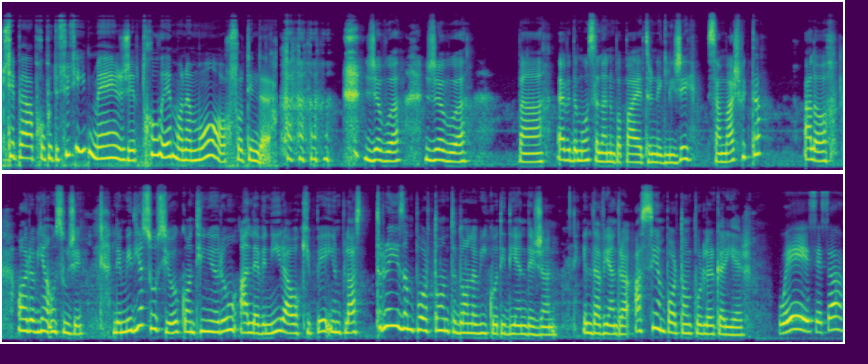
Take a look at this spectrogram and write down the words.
c'est pas à propos de suicide, mais j'ai trouvé mon amour sur Tinder. je vois, je vois. Ben, évidemment, cela ne peut pas être négligé. Ça marche, Victor? Alors, on revient au sujet. Les médias sociaux continueront à l'avenir à occuper une place très importante dans la vie quotidienne des jeunes. Il deviendra assez important pour leur carrière. Oui, c'est ça.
